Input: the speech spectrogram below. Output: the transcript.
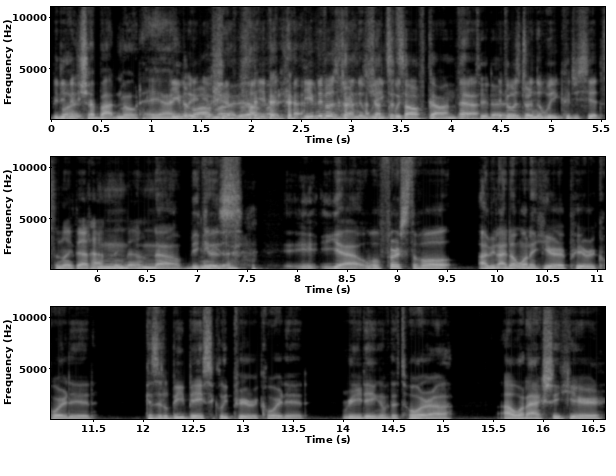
But even, Shabbat mode AI. even, Shabbat mode, yeah. even, even if it was during the week Shuts would- itself down for yeah. two days. if it was during the week could you see it something like that happening though mm, No, because, yeah, well, first of all, I mean, I don't want to hear a pre recorded, because it'll be basically pre recorded reading of the Torah. I want to actually hear,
